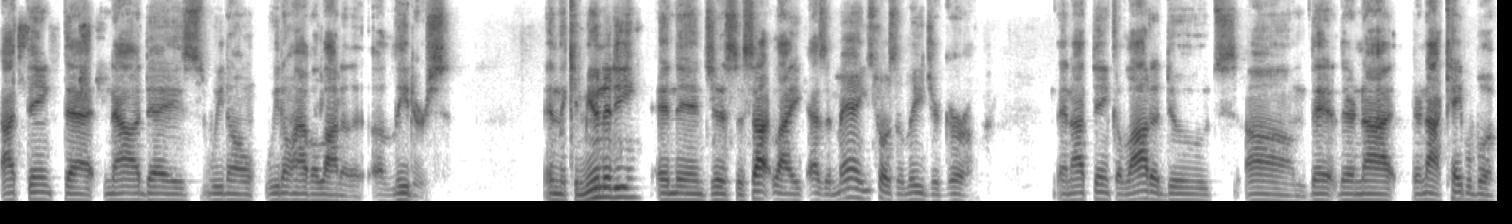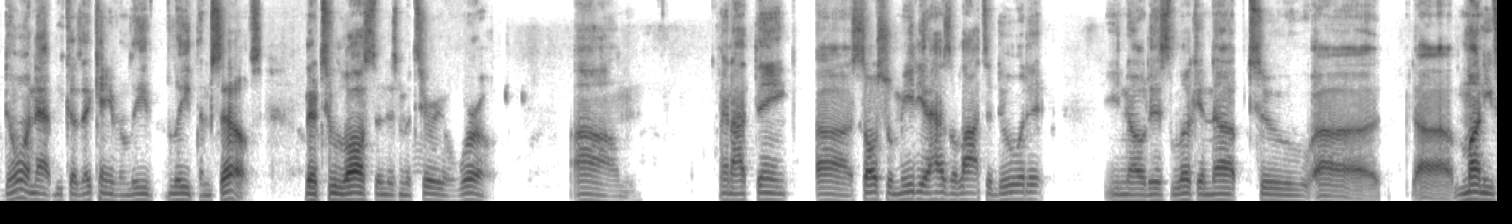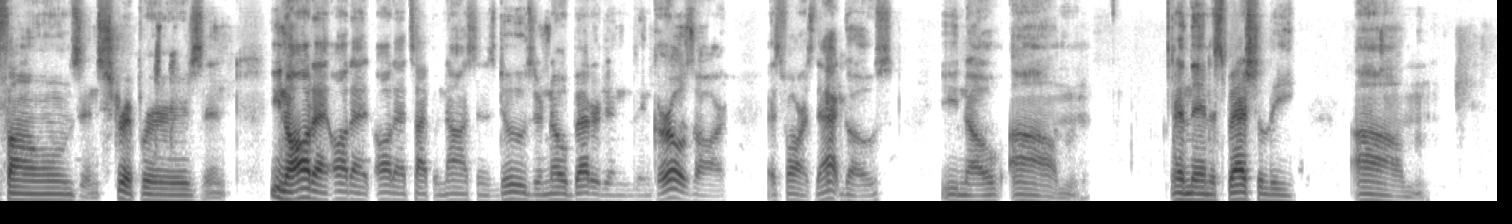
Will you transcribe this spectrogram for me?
I think that nowadays we don't we don't have a lot of uh, leaders in the community, and then just society. Like as a man, you're supposed to lead your girl. And I think a lot of dudes, um, they're they're not they're not capable of doing that because they can't even lead lead themselves. They're too lost in this material world. Um, and I think uh, social media has a lot to do with it. You know, this looking up to uh, uh, money phones and strippers and you know all that all that all that type of nonsense. Dudes are no better than than girls are as far as that goes you know um and then especially um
